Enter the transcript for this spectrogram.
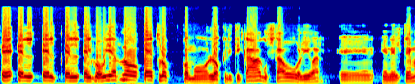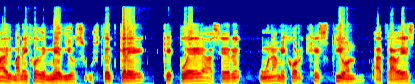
Eh, el, el, el, gobierno Petro, como lo criticaba Gustavo Bolívar, en el tema del manejo de medios, ¿usted cree que puede hacer una mejor gestión a través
